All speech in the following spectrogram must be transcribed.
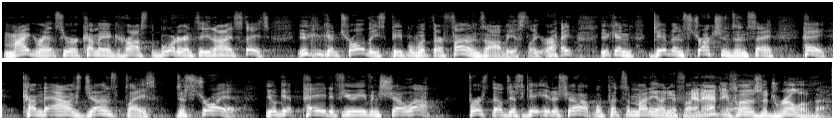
migrants who are coming across the border into the United States. You can control these people with their phones, obviously, right? You can give instructions and say, hey, come to Alex Jones' place, destroy it. You'll get paid if you even show up. First, they'll just get you to show up. We'll put some money on your phone. And Antifa is a drill of that.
